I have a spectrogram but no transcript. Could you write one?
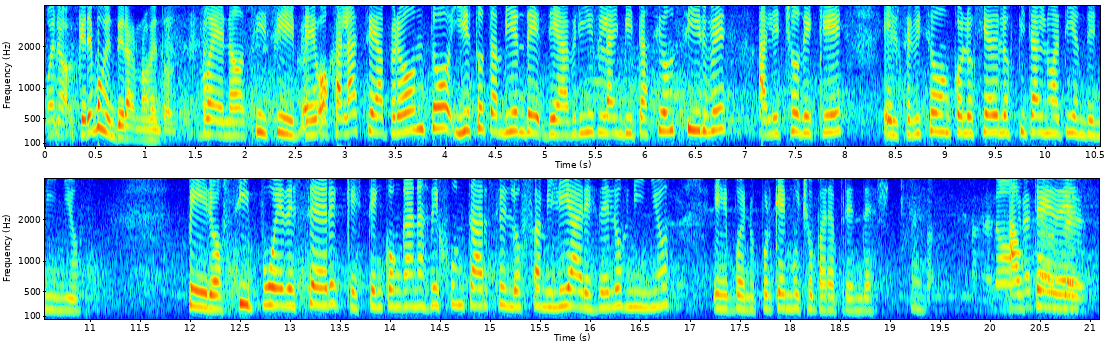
Bueno, queremos enterarnos entonces. Bueno, sí, sí, eh, ojalá sea pronto y esto también de, de, abrir la invitación sirve al hecho de que el servicio de oncología del hospital no atiende niños. Pero sí puede ser que estén con ganas de juntarse los familiares de los niños, eh, bueno, porque hay mucho para aprender. No, a ustedes.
